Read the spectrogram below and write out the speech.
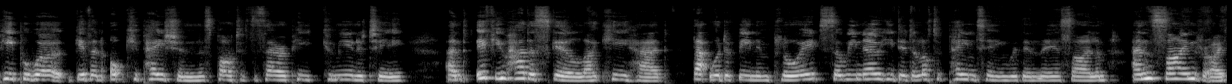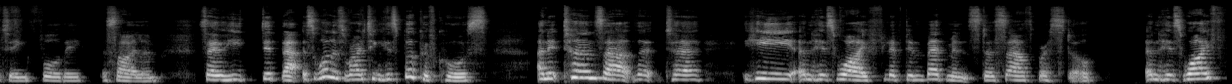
people were given occupation as part of the therapy community. And if you had a skill like he had, that would have been employed. So we know he did a lot of painting within the asylum and signed writing for the asylum. So he did that as well as writing his book, of course. And it turns out that uh, he and his wife lived in Bedminster, South Bristol. And his wife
